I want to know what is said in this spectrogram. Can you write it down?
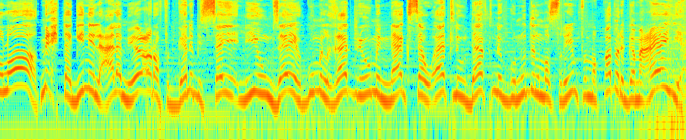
بطولات. محتاجين العالم يعرف الجانب السيء ليهم زي هجوم الغدر يوم النكسة وقتل ودفن الجنود المصريين في مقابر جماعية.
